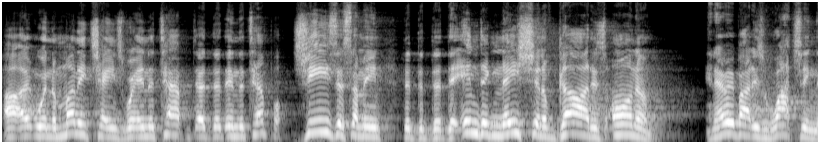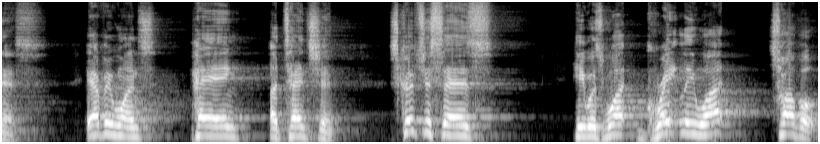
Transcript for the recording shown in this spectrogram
uh, when the money changed were in the, tap, in the temple. Jesus, I mean, the, the, the indignation of God is on him and everybody's watching this. Everyone's paying attention. Scripture says he was what? Greatly what? Troubled.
